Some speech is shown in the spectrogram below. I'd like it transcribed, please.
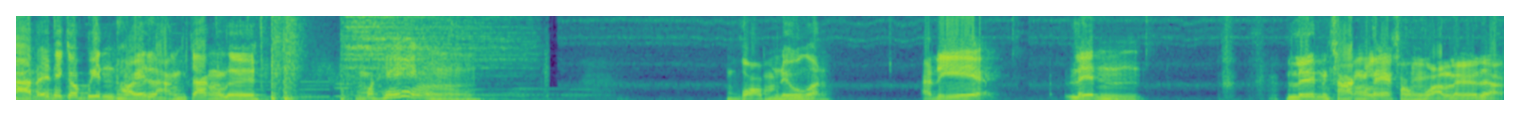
าจไอ้นี่ก็บินถอยหลังจังเลยมาแห้งบอมนิ้วก่อน อันนี้เล่น เล่นครั้งแรกของวันเลยนะเนี่ย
